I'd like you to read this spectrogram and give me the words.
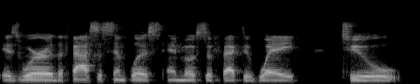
is we're the fastest, simplest, and most effective way to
